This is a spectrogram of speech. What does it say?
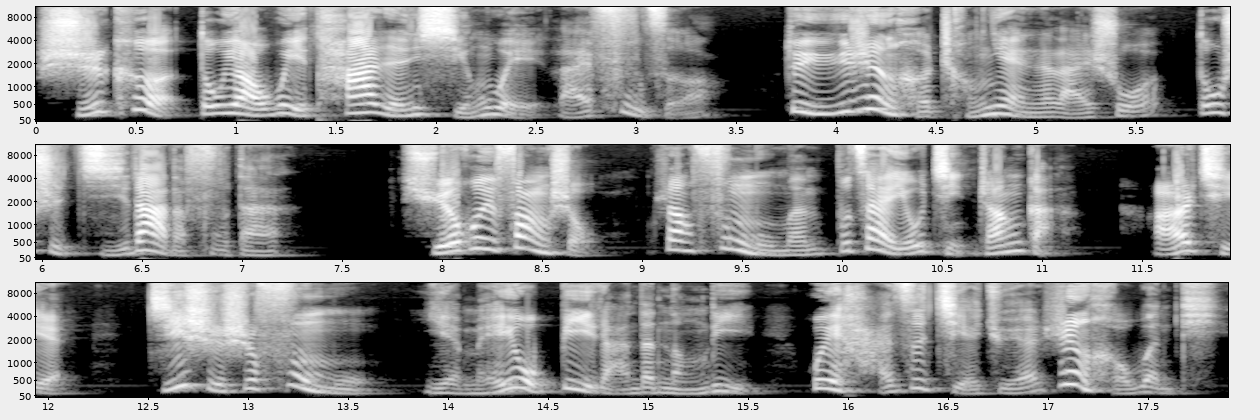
时刻都要为他人行为来负责，对于任何成年人来说都是极大的负担。学会放手，让父母们不再有紧张感，而且即使是父母，也没有必然的能力为孩子解决任何问题。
